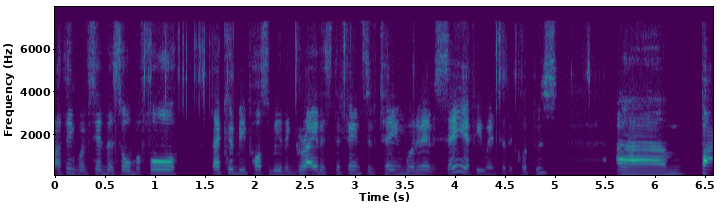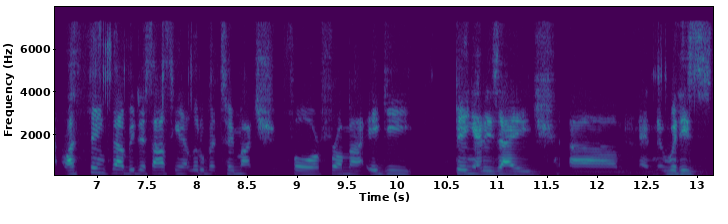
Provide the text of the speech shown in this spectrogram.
I think we've said this all before. That could be possibly the greatest defensive team we'd ever see if he went to the Clippers. Um, but I think they'll be just asking a little bit too much for from uh, Iggy being at his age um, and with his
